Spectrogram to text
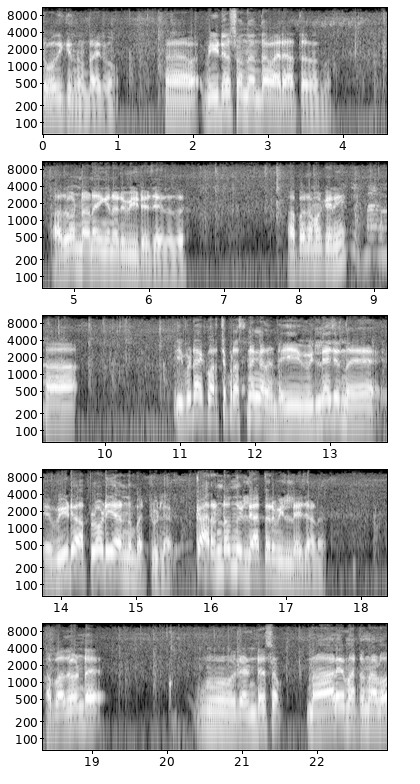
ചോദിക്കുന്നുണ്ടായിരുന്നു. വീഡിയോസ് ഒന്നും എന്താ വരാത്തതെന്ന്. അതുകൊണ്ടാണ് ഇങ്ങനെ ഒരു വീഡിയോ ചെയ്തത്. അപ്പോൾ നമുക്കിനി ഇവിടെ കുറച്ച് പ്രശ്നങ്ങളുണ്ട്. ഈ വില്ലേജിൽ നിന്ന് വീഡിയോ അപ്ലോഡ് ചെയ്യാനൊന്നും പറ്റില്ല കറണ്ടൊന്നും ഇല്ലാത്തൊരു വില്ലേജാണ് അപ്പോൾ അതുകൊണ്ട് രണ്ട് ദിവസം നാളെ മറ്റന്നാളോ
